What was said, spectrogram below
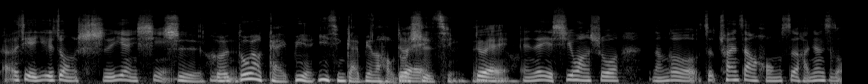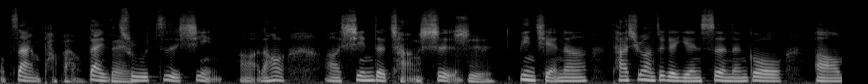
呃，而且有一种实验性，是和都要改变、嗯，疫情改变了好多事情，对，人家也希望说能够这穿上红色，好像这种战袍，带出自信啊，然后啊、呃，新的尝试是。并且呢，他希望这个颜色能够呃，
